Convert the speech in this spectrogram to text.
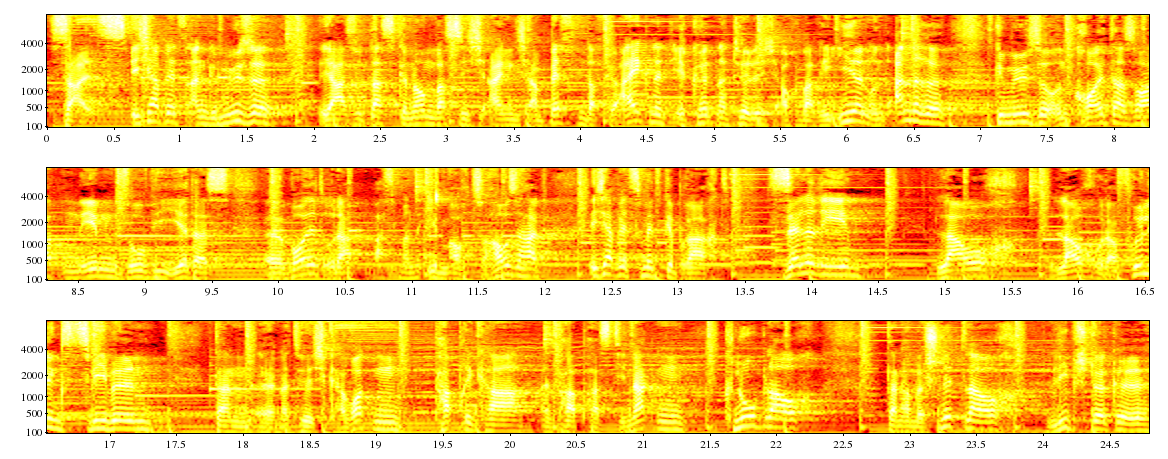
Salz. Ich habe jetzt an Gemüse ja, so das genommen was sich eigentlich am besten dafür eignet. Ihr könnt natürlich auch variieren und andere Gemüse und Kräutersorten nehmen so wie ihr das äh, wollt oder was man eben auch zu Hause hat. Ich habe jetzt mitgebracht Sellerie, Lauch, Lauch oder Frühlingszwiebeln, dann äh, natürlich Karotten, Paprika, ein paar Pastinaken, Knoblauch, dann haben wir Schnittlauch, Liebstöckel,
